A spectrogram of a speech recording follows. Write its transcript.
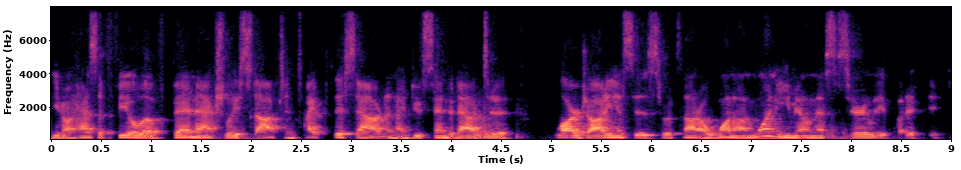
you know has a feel of Ben actually stopped and typed this out, and I do send it out to large audiences, so it's not a one-on-one email necessarily, but it, it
